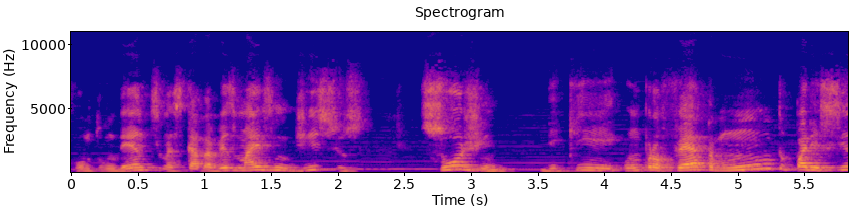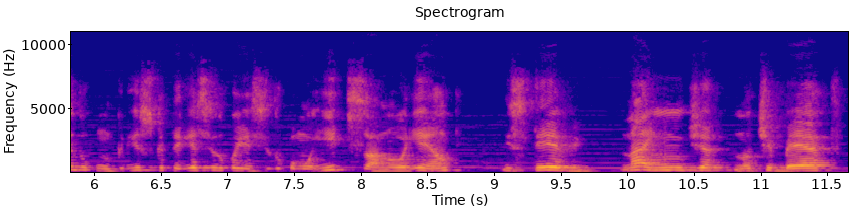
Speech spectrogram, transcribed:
contundentes, mas cada vez mais indícios surgem de que um profeta muito parecido com Cristo, que teria sido conhecido como Itza no Oriente, esteve na Índia, no Tibete,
